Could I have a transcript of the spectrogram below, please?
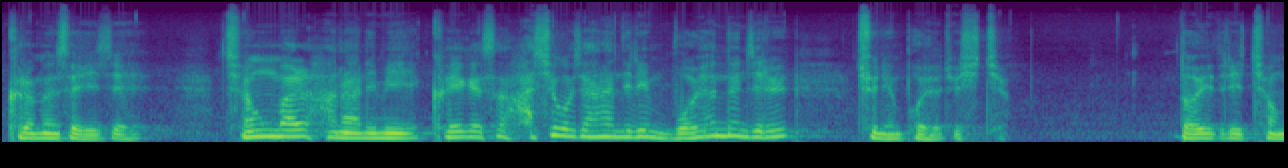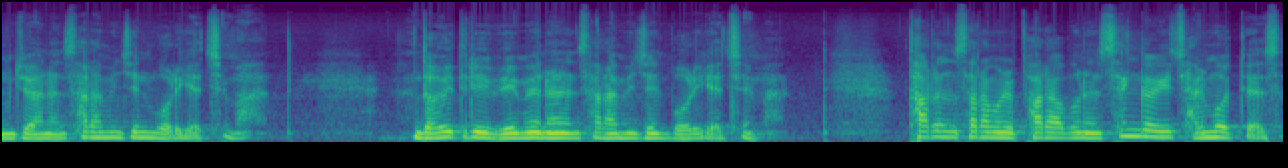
그러면서 이제 정말 하나님이 그에게서 하시고자 하는 일이 뭐였는지를 주님 보여주시죠. 너희들이 정죄하는 사람인지는 모르겠지만 너희들이 외면하는 사람인지는 모르겠지만 다른 사람을 바라보는 생각이 잘못돼서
